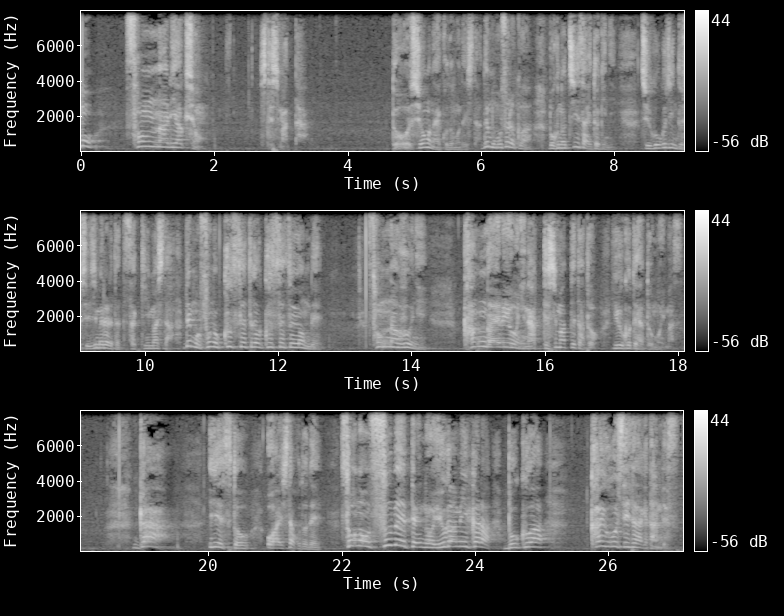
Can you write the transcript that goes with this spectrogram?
もうそんなリアクションしてしまった。どうしようもない子供でした。でもおそらくは僕の小さい時に中国人としていじめられたってさっき言いました。でもその屈折が屈折を読んでそんな風に考えるようになってしまってたということやと思います。がイエスとお会いしたことでその全ての歪みから僕は解放していただけたんです。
